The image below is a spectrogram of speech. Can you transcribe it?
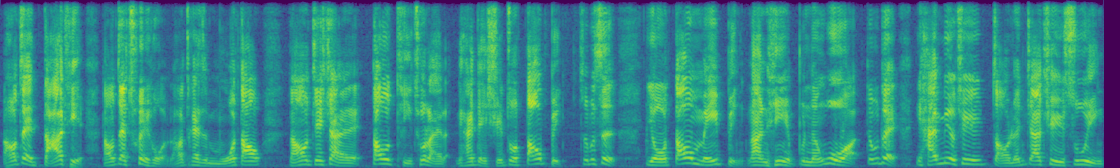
然后再打铁，然后再淬火，然后再开始磨刀，然后接下来刀体出来了，你还得学做刀柄，是不是？有刀没柄，那你也不能握啊，对不对？你还没有去找人家去输赢，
